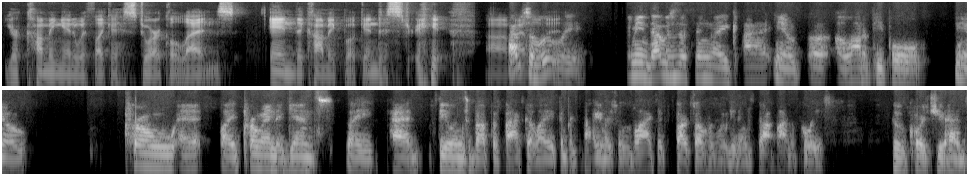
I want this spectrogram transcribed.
you're coming in with like a historical lens in the comic book industry. um, Absolutely. I, I, mean, that was the thing. Like, I, you know, a, a lot of people, you know, pro like pro and against like had feelings about the fact that like the protagonist was black it starts off with him getting stopped by the police. So of course you had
